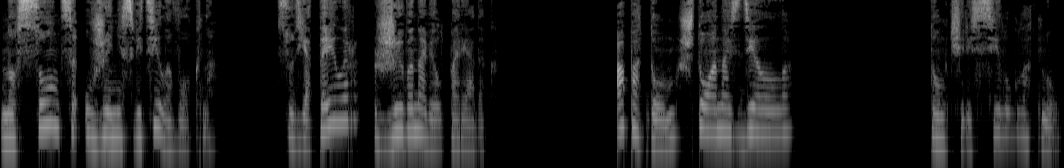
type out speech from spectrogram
но солнце уже не светило в окна. Судья Тейлор живо навел порядок. А потом, что она сделала? Том через силу глотнул.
